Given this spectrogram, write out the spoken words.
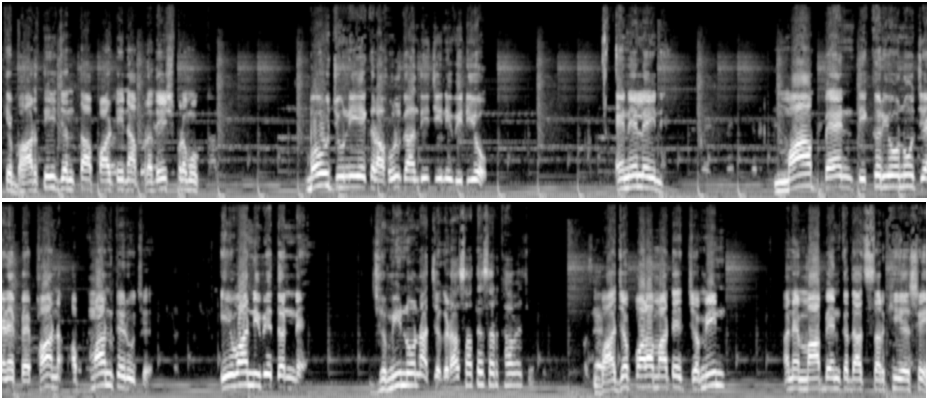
કે ભારતીય જનતા પાર્ટીના પ્રદેશ પ્રમુખ બહુ જૂની એક રાહુલ ગાંધીજીની વીડિયો એને લઈને મા બેન દીકરીઓનું જેણે બેફાન અપમાન કર્યું છે, એવા નિવેદનને જમીનોના ઝઘડા સાથે સરખાવે છે? ભાજપવાળા માટે જમીન અને મા બેન કદાચ સરખી હશે.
